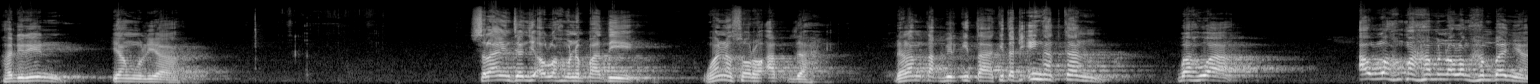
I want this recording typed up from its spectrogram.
Hadirin yang mulia, selain janji Allah menepati wana soro abdah, dalam takbir kita, kita diingatkan bahwa Allah maha menolong hambanya.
